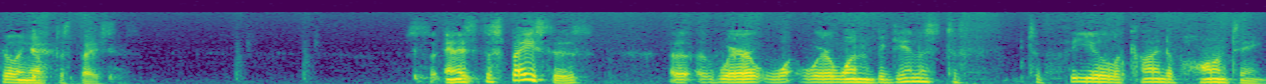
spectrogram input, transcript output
filling up the spaces. So, and it's the spaces uh, where where one begins to to feel a kind of haunting.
